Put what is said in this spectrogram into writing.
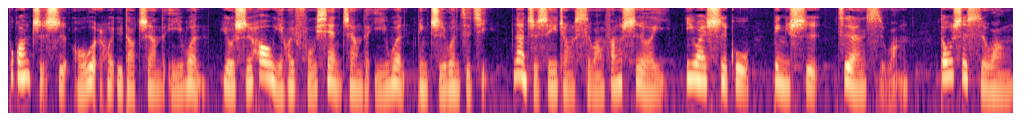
不光只是偶尔会遇到这样的疑问，有时候也会浮现这样的疑问，并质问自己。那只是一种死亡方式而已。意外事故、病逝、自然死亡都是死亡，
